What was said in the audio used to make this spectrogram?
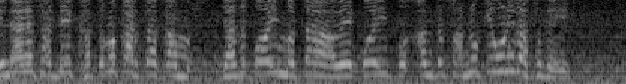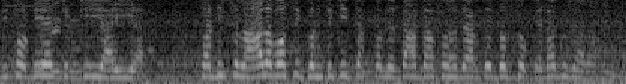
ਇਹਨਾਂ ਨੇ ਸਾਡੇ ਖਤਮ ਕਰਤਾ ਕੰਮ। ਜਦ ਕੋਈ ਮਤਾ ਆਵੇ ਕੋਈ ਅੰਦਰ ਸਾਨੂੰ ਕਿਉਂ ਨਹੀਂ ਦੱਸਦੇ ਵੀ ਤੁਹਾਡੀ ਇਹ ਚਿੱਠੀ ਆਈ ਆ? ਸਾਡੀ ਸਲਾਹ ਲਵੋ ਅਸੀਂ ਗੰਦਗੀ ਚੱਕ ਦੇ 10 10000 ਤੇ ਦੱਸੋ ਕਿਹੜਾ ਗੁਜ਼ਾਰਾ ਹੁੰਦਾ।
